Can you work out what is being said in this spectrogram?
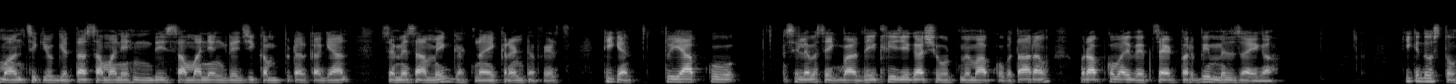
मानसिक योग्यता, सामान्य हिंदी, सामान्य अंग्रेज़ी, कंप्यूटर का ज्ञान समय सामयिक घटनाएँ करंट अफेयर्स ठीक है? तो ये आपको सिलेबस एक बार देख लीजिएगा शॉर्ट में मैं आपको बता रहा हूँ और आपको हमारी वेबसाइट पर भी मिल जाएगा। ठीक है दोस्तों?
